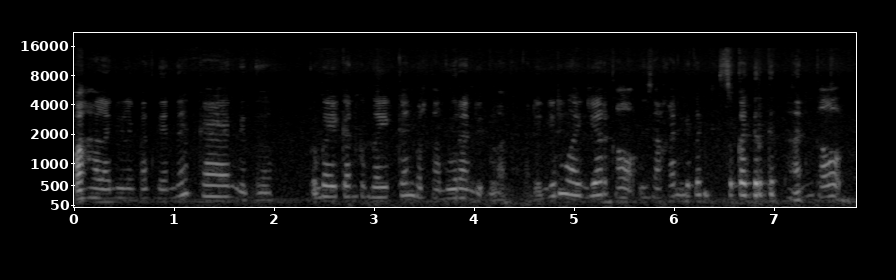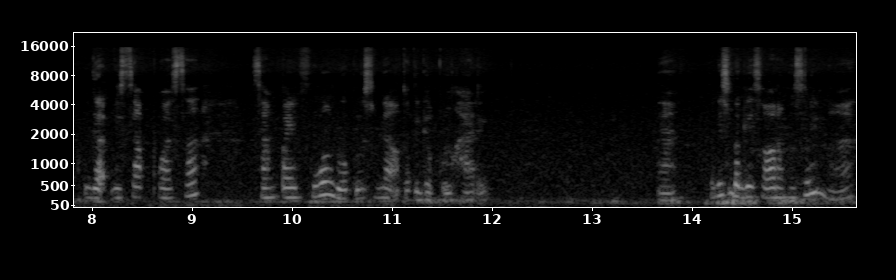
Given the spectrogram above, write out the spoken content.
pahala dilipat gandakan gitu. Kebaikan-kebaikan bertaburan di bulan Ramadan. Jadi wajar kalau misalkan kita suka gergetan kalau nggak bisa puasa sampai full 29 atau 30 hari. Nah tapi sebagai seorang muslimah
